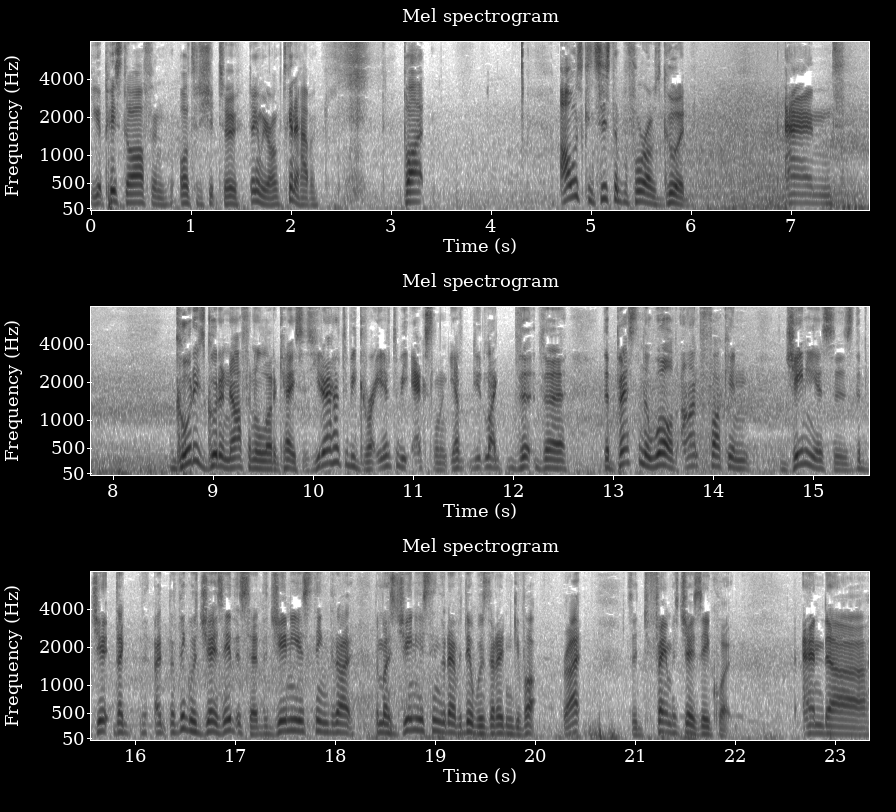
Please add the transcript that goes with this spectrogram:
you get pissed off and all that shit too. Don't get me wrong, it's gonna happen. But I was consistent before I was good. And good is good enough in a lot of cases. You don't have to be great. You have to be excellent. You have to, like the the the best in the world aren't fucking geniuses. The, the I think it was Jay Z that said the genius thing that I the most genius thing that I ever did was that I didn't give up. Right? It's a famous Jay Z quote, and uh,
